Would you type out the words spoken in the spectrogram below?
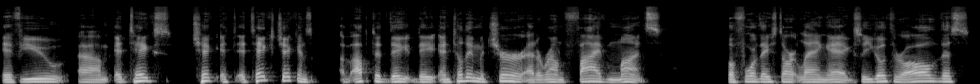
if you um, it takes chick it, it takes chickens up to they they until they mature at around five months before they start laying eggs. So you go through all this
